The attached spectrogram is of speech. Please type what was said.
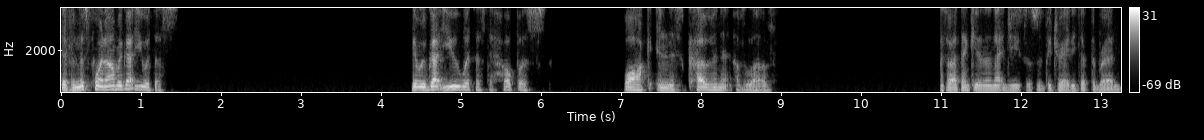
That from this point on, we got you with us. That we've got you with us to help us walk in this covenant of love. And so I thank you the night Jesus was betrayed, he took the bread.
